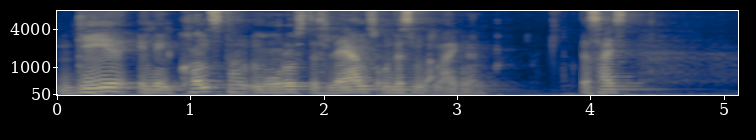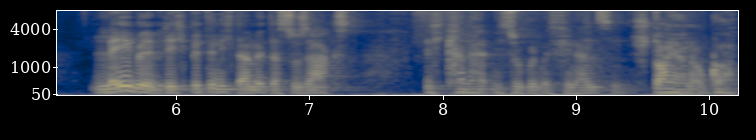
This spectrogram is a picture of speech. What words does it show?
gehe in den konstanten Modus des Lernens und Wissens aneignen. Das heißt, label dich bitte nicht damit, dass du sagst, ich kann halt nicht so gut mit Finanzen. Steuern, oh Gott,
